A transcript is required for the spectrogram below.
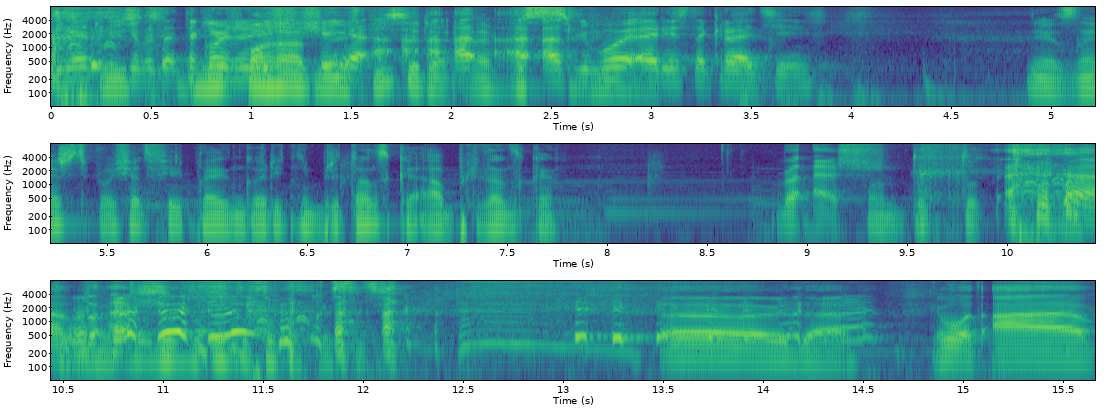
У меня типа, такое же ощущение Питере, а- а- а от любой аристократии. Нет, знаешь, типа, вообще Фейт правильно говорить не британская, а британская. Э, Да. Вот, а,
